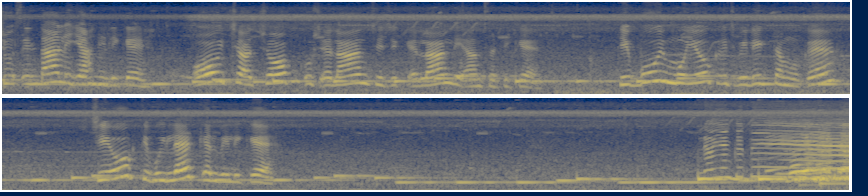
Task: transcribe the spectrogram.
chutintali yahnilike. Hoy chachop ush elan chichik elan li ansatike. Tibuy muyuk ichbilik tamuke. Chiuk tibuylet elbilike. Loyan kete. Nakita ko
